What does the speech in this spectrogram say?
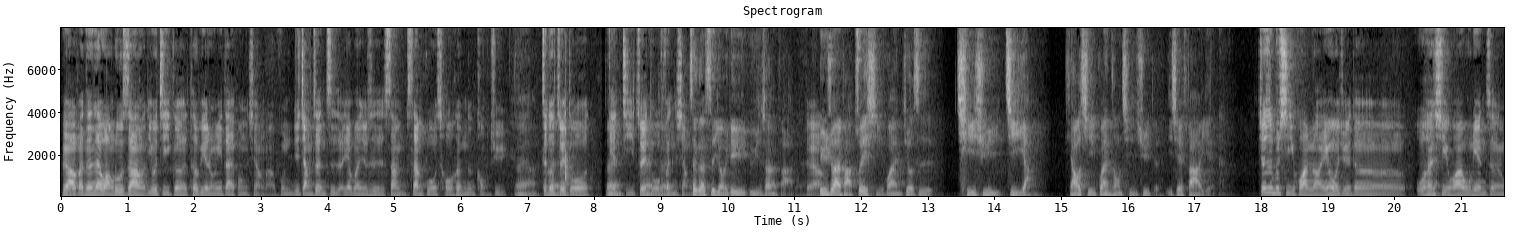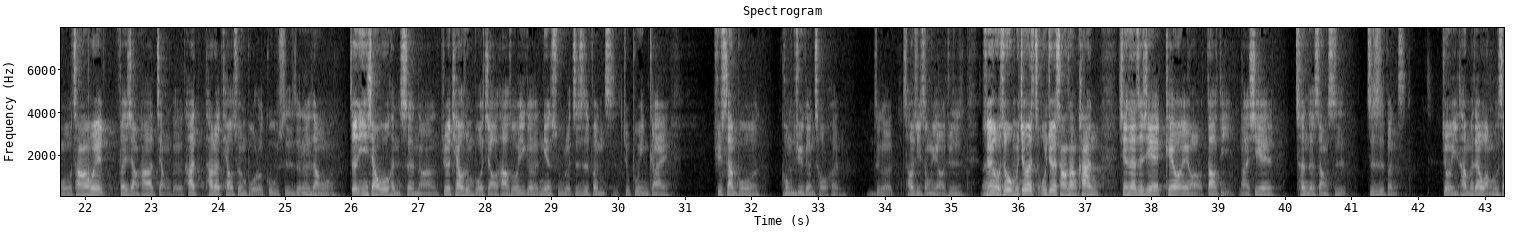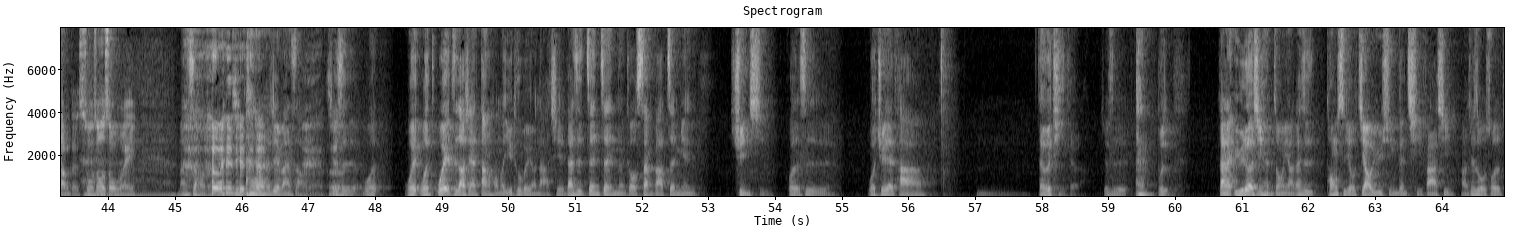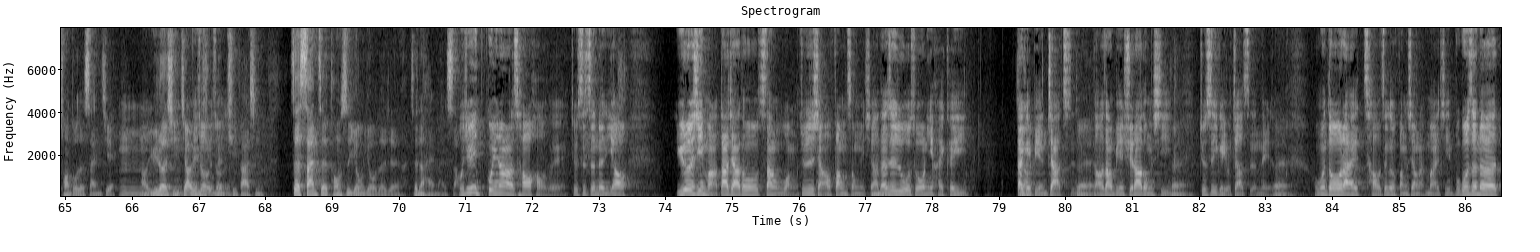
对啊，反正在网络上有几个特别容易带风向啊，不，你就讲政治的，要不然就是散散播仇恨跟恐惧。对啊，这个最多点击、最多分享。这个是有利于运算法的。对啊，运算法最喜欢就是情绪激昂、挑起观众情绪的一些发言。就是不喜欢啦，因为我觉得我很喜欢吴念真，我常常会分享他讲的，他他的条春博的故事，真的让我、嗯、真的影响我很深啊。就是条春博教他说，一个念书的知识分子就不应该去散播恐惧跟仇恨，嗯、这个超级重要。就是所以我说，我们就会我就会常常看现在这些 KOL 到底哪些称得上是知识分子，就以他们在网络上的所作所为。嗯蛮少的，我觉得 我觉得蛮少的。就是我我我我也知道现在当红的 YouTuber 有哪些，但是真正能够散发正面讯息，或者是我觉得他嗯得体的，就是 不是当然娱乐性很重要，但是同时有教育性跟启发性啊，就是我说的创作的三件，嗯啊，娱乐性、教育性跟启发性，这三者同时拥有的人真的还蛮少。我觉得你归纳的超好的，欸，就是真的要。娱乐性嘛，大家都上网就是想要放松一下。嗯、但是如果说你还可以带给别人价值，对，然后让别人学到东西，对，就是一个有价值的内容。对，我们都来朝这个方向来迈进。不过真的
